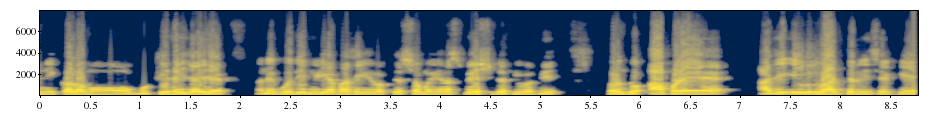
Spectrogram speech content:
એમની કલમો મુઠ્ઠી થઈ જાય છે અને ગોદી મીડિયા પાસે એ વખતે સમય અને સ્પેસ નથી હોતી. પરંતુ આપણે આજે એવી વાત કરવી છે કે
